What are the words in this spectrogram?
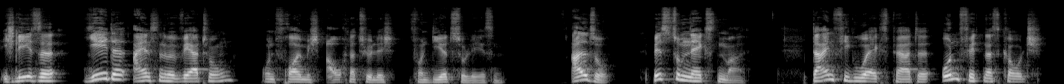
Ich lese jede einzelne Bewertung und freue mich auch natürlich von dir zu lesen. Also, bis zum nächsten Mal. Dein Figurexperte und Fitnesscoach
